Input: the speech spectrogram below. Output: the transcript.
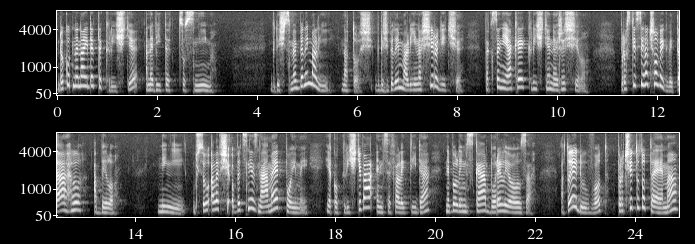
dokud nenajdete klíště a nevíte, co s ním. Když jsme byli malí, natož, když byli malí naši rodiče, tak se nějaké klíště neřešilo. Prostě si ho člověk vytáhl a bylo. Nyní už jsou ale všeobecně známé pojmy jako klíšťová encefalitída nebo limská borelióza. A to je důvod, proč je toto téma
